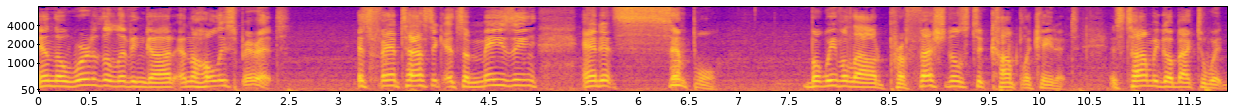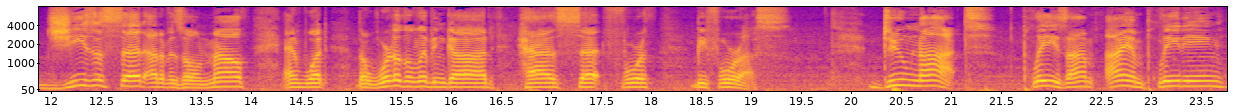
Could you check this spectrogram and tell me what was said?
in the Word of the living God and the Holy Spirit. It's fantastic, it's amazing, and it's simple. But we've allowed professionals to complicate it. It's time we go back to what Jesus said out of his own mouth and what the Word of the living God has set forth before us. Do not, please, I'm I am pleading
